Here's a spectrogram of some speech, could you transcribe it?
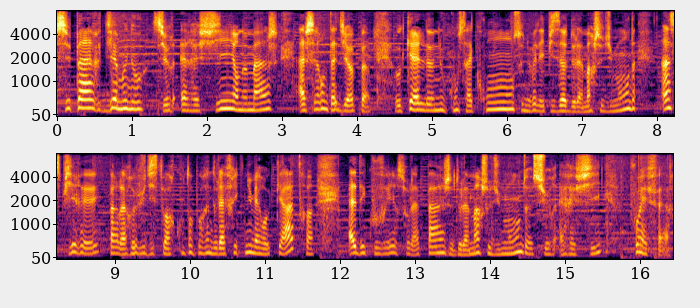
super Diamono sur RFI en hommage à Charanta Diop, auquel nous consacrons ce nouvel épisode de La Marche du Monde, inspiré par la revue d'histoire contemporaine de l'Afrique numéro 4, à découvrir sur la page de La Marche du Monde sur RFI.fr.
